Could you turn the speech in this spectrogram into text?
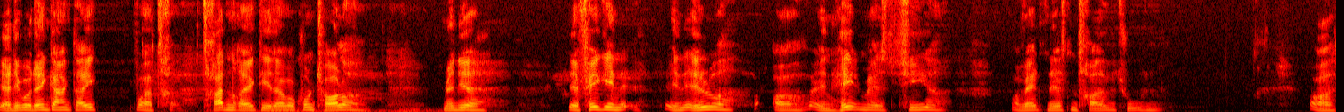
ja, det var dengang, der ikke var 13 rigtige, der var kun 12'ere. Men jeg, jeg fik en, en 11 og en hel masse 10'er og vandt næsten 30.000. Og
